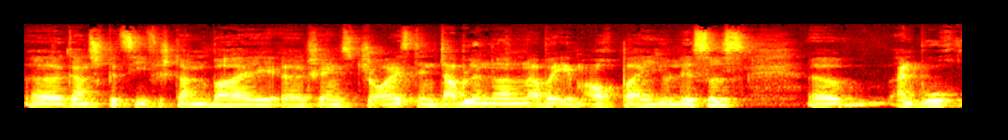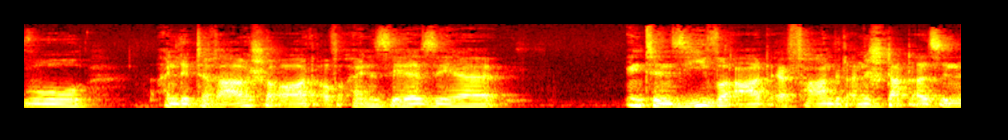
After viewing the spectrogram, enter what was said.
äh, ganz spezifisch dann bei äh, James Joyce, den Dublinern, aber eben auch bei Ulysses, äh, ein Buch, wo ein literarischer Ort auf eine sehr, sehr intensive Art erfahren wird, eine Stadt als, äh,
